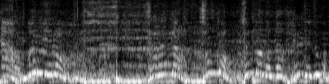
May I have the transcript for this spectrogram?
자, 머리 위로. 잘한다. 청고, 청도 도자 펼쳐주고.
